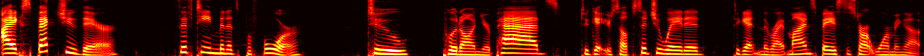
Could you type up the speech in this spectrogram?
I expect you there 15 minutes before to put on your pads, to get yourself situated, to get in the right mind space, to start warming up.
